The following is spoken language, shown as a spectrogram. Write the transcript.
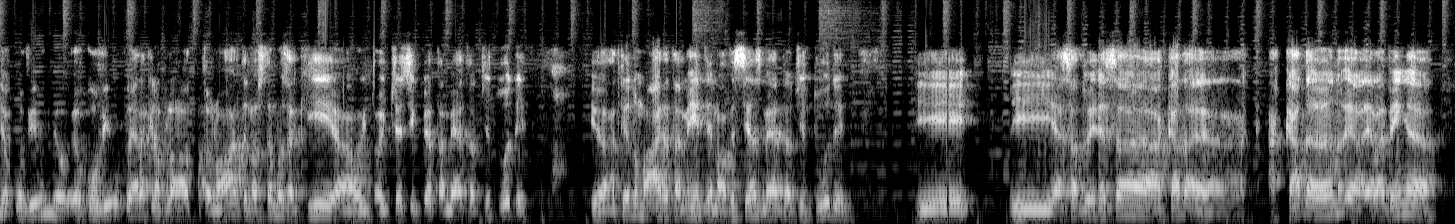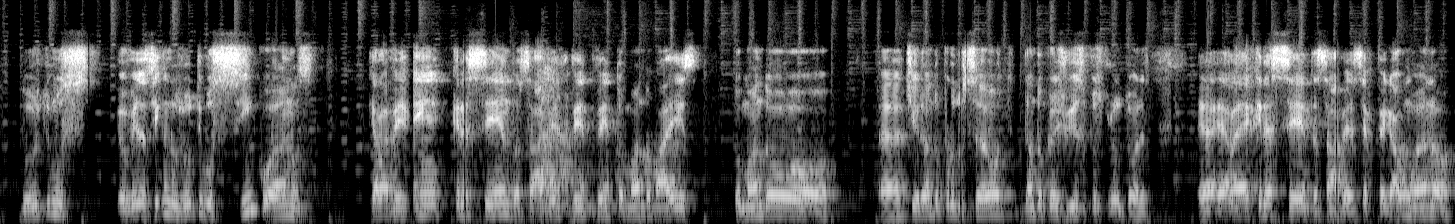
Eu convivo, eu, eu, convivo com ela aqui no Planalto Norte, nós estamos aqui a 850 metros de altitude, e atendo uma área também de 900 metros de altitude, e, e essa doença, a cada, a, a cada ano, ela, ela vem, a, nos últimos, eu vejo assim que nos últimos cinco anos, que ela vem crescendo, sabe? Vem, vem tomando mais, tomando, uh, tirando produção, dando prejuízo para os produtores. É, ela é crescente, sabe? Você pegar um ano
